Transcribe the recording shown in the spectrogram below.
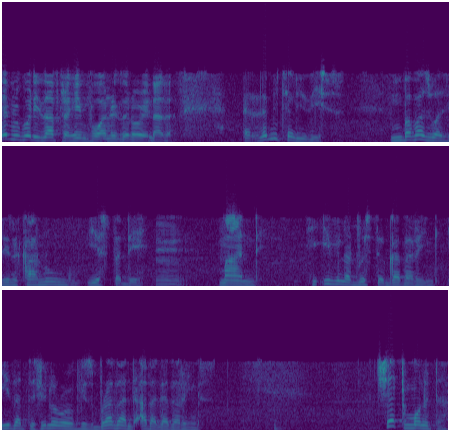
everybody's after him for one reason or another. Uh, let me tell you this. Mbabaz was in Kanungu yesterday, Mm. Monday. He even addressed a gathering, either at the funeral of his brother and other gatherings. Check monitor.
